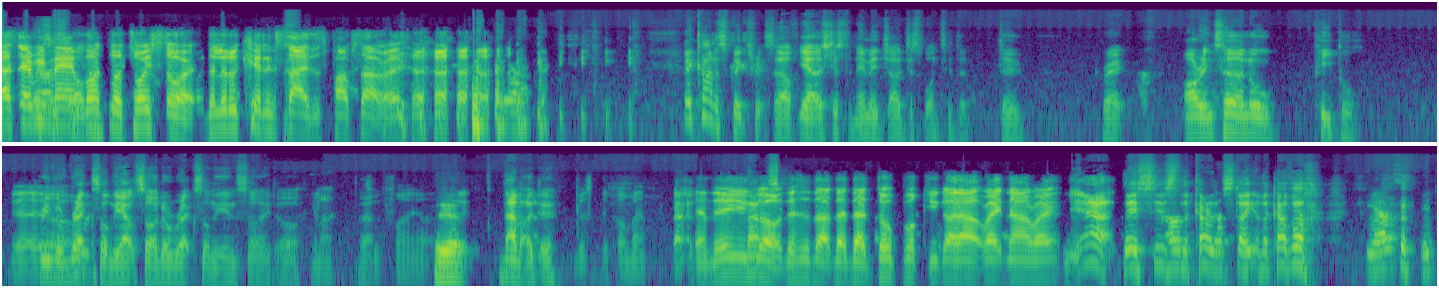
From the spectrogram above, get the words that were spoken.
That's every Yeah. man going to a toy store. The little kid inside just pops out, right? It kind of speaks for itself. Yeah, it's just an image I just wanted to do. Great. Our internal people, yeah. either yeah. Rex on the outside or Rex on the inside, or you know that, Too funny. Yeah. Yeah. that I do. Just stick on, man. Uh, And there you That's- go. This is that, that that dope book you got out right now, right? Yeah, this is Um, the current state of the cover. Yes, it,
